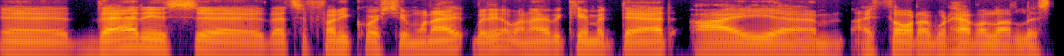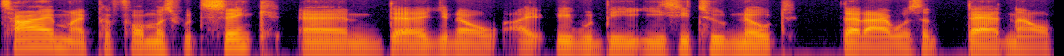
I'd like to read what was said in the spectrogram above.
Uh, that is uh, that's a funny question. When I when I became a dad, I um, I thought I would have a lot less time. My performance would sink, and uh, you know I, it would be easy to note that I was a dad now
